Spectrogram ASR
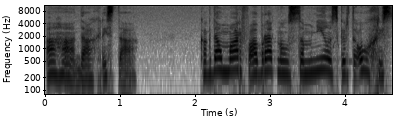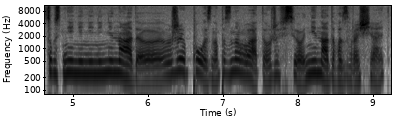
Ага, да, Христа. Когда Марфа обратно усомнилась, говорит, о, Христос, не-не-не, не надо, уже поздно, поздновато, уже все, не надо возвращать.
